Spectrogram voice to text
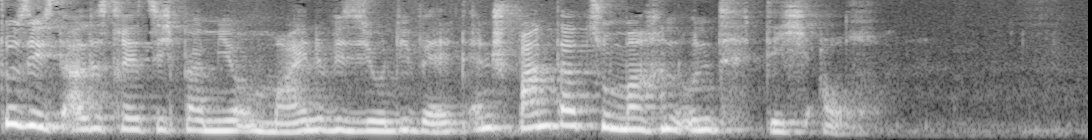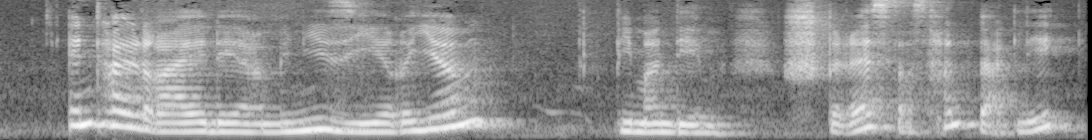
Du siehst, alles dreht sich bei mir um meine Vision, die Welt entspannter zu machen und dich auch. In Teil 3 der Miniserie, wie man dem Stress das Handwerk legt,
